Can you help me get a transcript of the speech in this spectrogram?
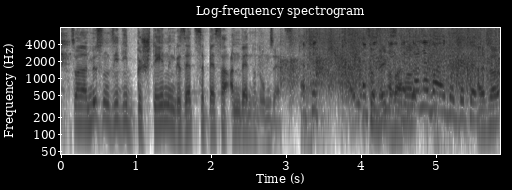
sondern müssen Sie die bestehenden Gesetze besser anwenden und umsetzen. Herr Fick, Herr Fick, Weige, bitte. Also,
